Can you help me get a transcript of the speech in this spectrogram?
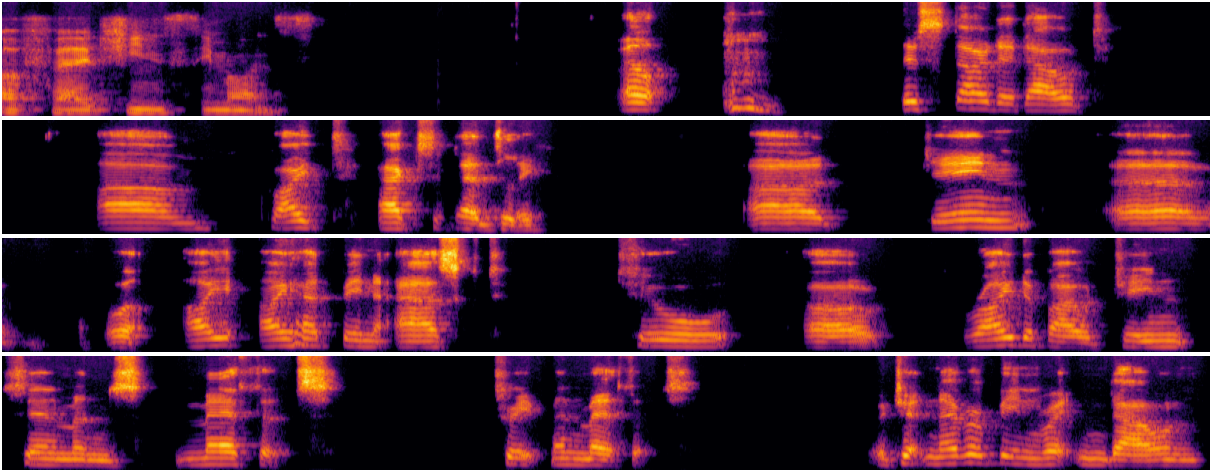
of uh, Jeanne Simons? Well, this started out um, quite accidentally. Uh, Jane, uh, well, I, I had been asked to uh, write about Jane Simons' methods, treatment methods, which had never been written down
